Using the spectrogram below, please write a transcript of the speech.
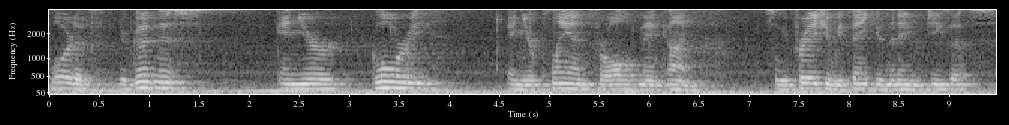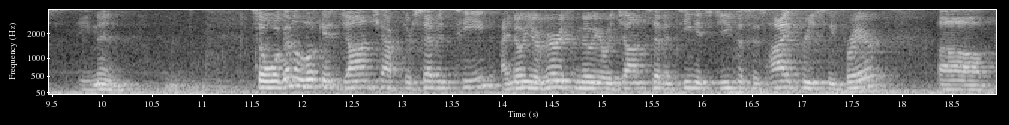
Lord, of your goodness and your glory and your plan for all of mankind. So we praise you. We thank you in the name of Jesus. Amen. So we're going to look at John chapter 17. I know you're very familiar with John 17. It's Jesus' high priestly prayer. Uh,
